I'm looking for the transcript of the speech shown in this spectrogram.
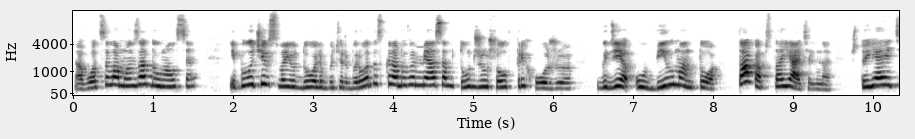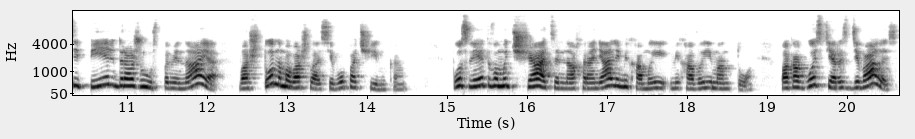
А вот Соломон задумался и, получив свою долю бутерброда с крабовым мясом, тут же ушел в прихожую, где убил манто так обстоятельно, что я и теперь дрожу, вспоминая, во что нам обошлась его починка. После этого мы тщательно охраняли меховые, меховые манто – Пока гостья раздевалась,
